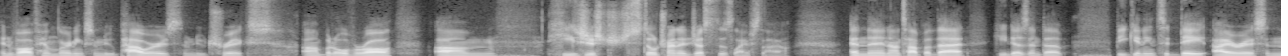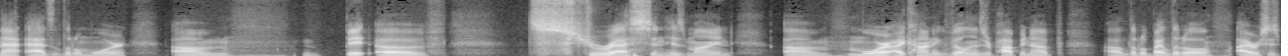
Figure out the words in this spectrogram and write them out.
involve him learning some new powers, some new tricks, um, but overall, um, he's just still trying to adjust his lifestyle. And then on top of that, he does end up beginning to date Iris, and that adds a little more um, bit of stress in his mind um, more iconic villains are popping up. uh, little by little, Iris is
